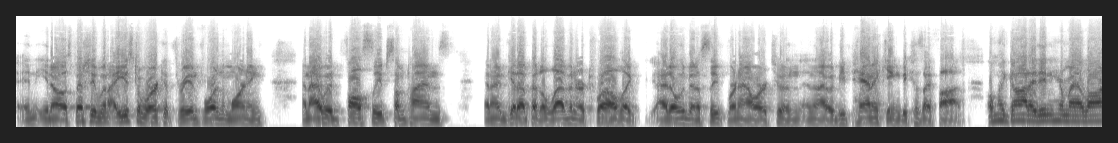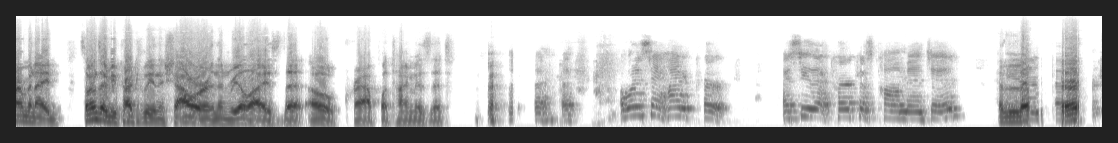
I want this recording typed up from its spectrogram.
And you know, especially when I used to work at three and four in the morning, and I would fall asleep sometimes, and I'd get up at eleven or twelve, like I'd only been asleep for an hour or two, and, and I would be panicking because I thought, oh my god, I didn't hear my alarm, and I'd sometimes I'd be practically in the shower and then realize that, oh crap, what time is it? I want to say hi to Kirk. I see that Kirk has commented. Hello, and, uh, Kirk.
